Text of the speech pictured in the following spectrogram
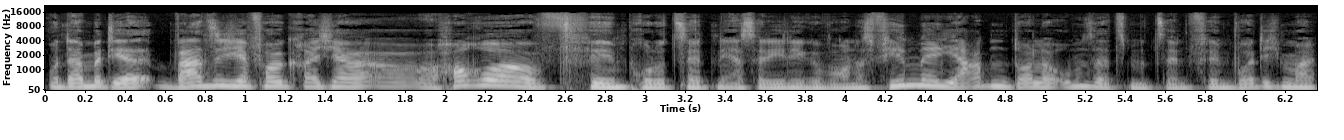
und damit ja wahnsinnig erfolgreicher äh, Horrorfilmproduzent in erster Linie geworden ist. 4 Milliarden Dollar Umsatz mit seinem Film, wollte ich mal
